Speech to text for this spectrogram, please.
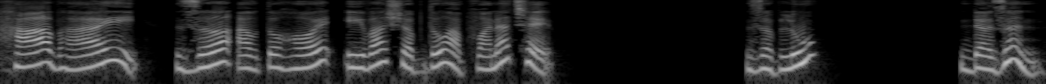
હા ભાઈ, ઝ આવતો હોય એવા શબ્દો આપવાના છે. ઝબલું. ડઝન.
